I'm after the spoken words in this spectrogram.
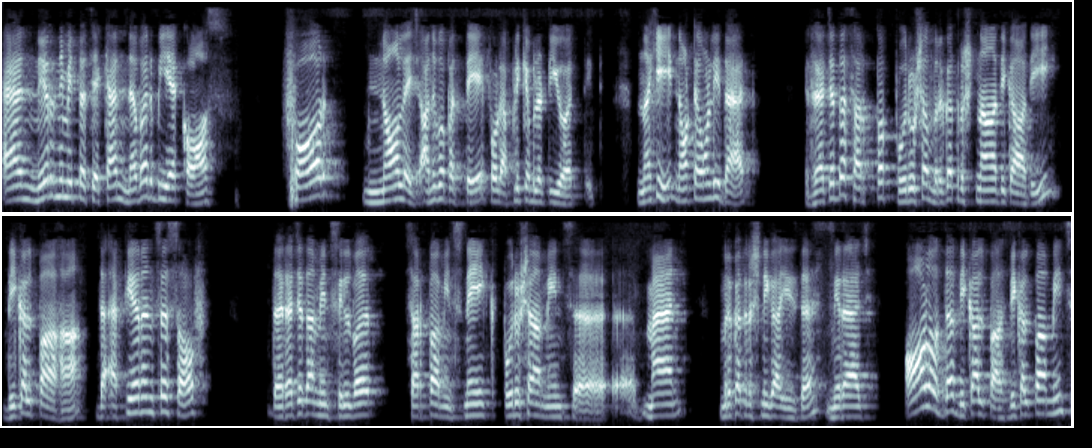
and nirnimittasya can never be a cause for knowledge, anupatte, for applicability of it. Nahi, not only that, Rajata Sarpa Purusha Mrigatrushnadikadi Vikalpaha, the appearances of the Rajata means silver, Sarpa means snake, Purusha means uh, man, Mrigatrishniga is the mirage. All of the Vikalpas, Vikalpa means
